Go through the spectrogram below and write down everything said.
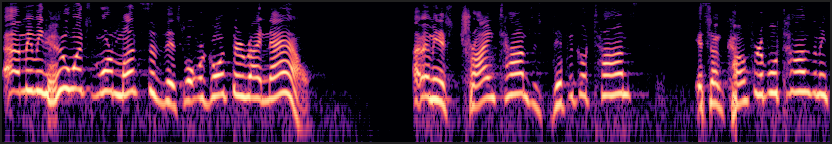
I mean, who wants more months of this, what we're going through right now? I mean, it's trying times, it's difficult times, it's uncomfortable times. I mean,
